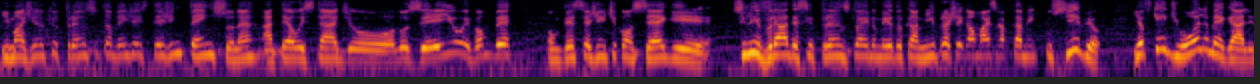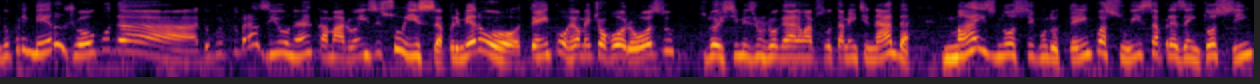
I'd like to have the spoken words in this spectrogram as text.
Imagino que o trânsito também já esteja intenso, né? Até o estádio Luzeio e vamos ver, vamos ver se a gente consegue se livrar desse trânsito aí no meio do caminho para chegar o mais rapidamente possível. E eu fiquei de olho, Megali, no primeiro jogo da, do Grupo do Brasil, né? Camarões e Suíça. Primeiro tempo realmente horroroso, os dois times não jogaram absolutamente nada, mas no segundo tempo a Suíça apresentou sim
